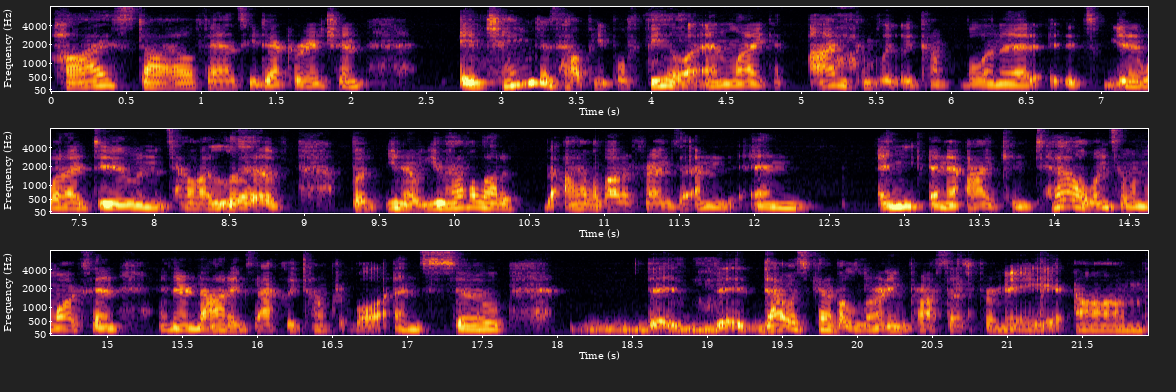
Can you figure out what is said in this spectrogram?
high style fancy decoration it changes how people feel and like I'm completely comfortable in it. It's you know what I do and it's how I live. But you know, you have a lot of I have a lot of friends and and and and I can tell when someone walks in and they're not exactly comfortable. And so th- th- that was kind of a learning process for me. Um,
